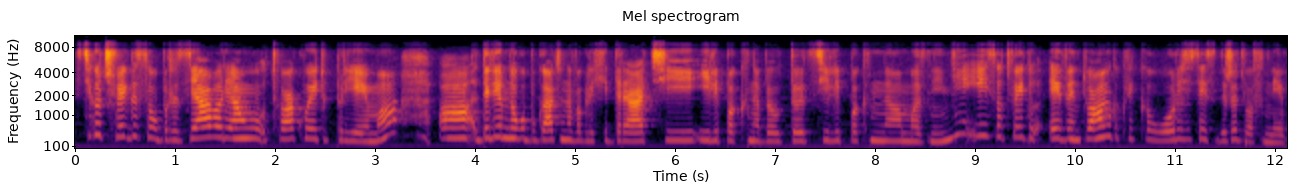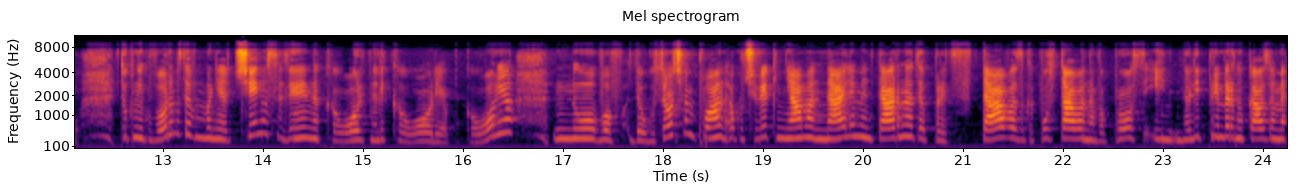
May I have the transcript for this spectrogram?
Стига човек да съобразява реално това, което приема, а, дали е много богато на въглехидрати или пък на белтъци или пък на мазнини и съответно евентуално какви калории се съдържат в него. Тук не говорим за маниачено следене на калориите, нали, калория по калория, но в дългосрочен план, ако човек няма най-елементарната представа за какво става на въпрос и, нали, примерно казваме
